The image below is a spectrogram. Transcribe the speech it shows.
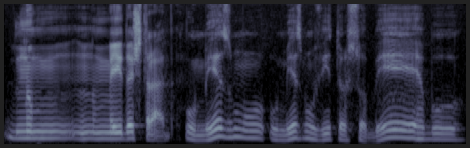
no, no, meio da estrada. O mesmo, o mesmo Vitor soberbo,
